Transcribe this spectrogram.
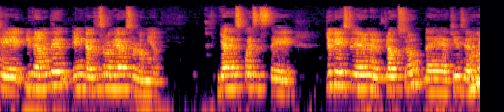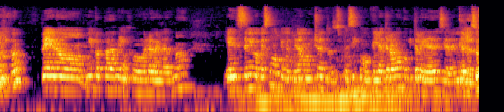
que literalmente en mi cabeza solo había gastronomía. Ya después, este, yo quería estudiar en el claustro de aquí de Ciudad de México, pero mi papá me dijo, la verdad, no este, mi papá es como que me cuida mucho, entonces pues sí, como que le aterraba un poquito la idea de Ciudad de México.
